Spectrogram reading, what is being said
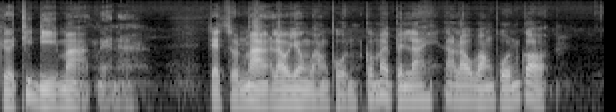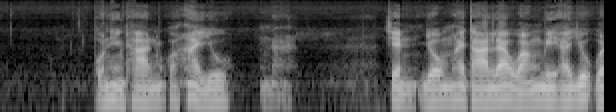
เกิดที่ดีมากเนี่ยนะ แต่ส่วนมากเรายังหวังผลก็ไม่เป็นไร ถ้าเราหวังผลก็ ผลแห่งทานมันก็ให้อยู่นะเช่นโยมให้ทานแล้วหวังมีอายุวั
